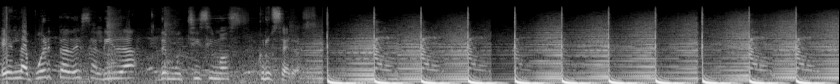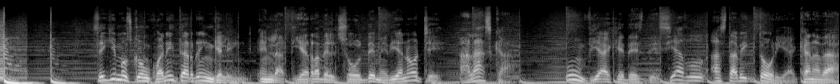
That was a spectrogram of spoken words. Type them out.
es la puerta de salida de muchísimos cruceros. Seguimos con Juanita Ringeling en la Tierra del Sol de Medianoche, Alaska. Un viaje desde Seattle hasta Victoria, Canadá.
